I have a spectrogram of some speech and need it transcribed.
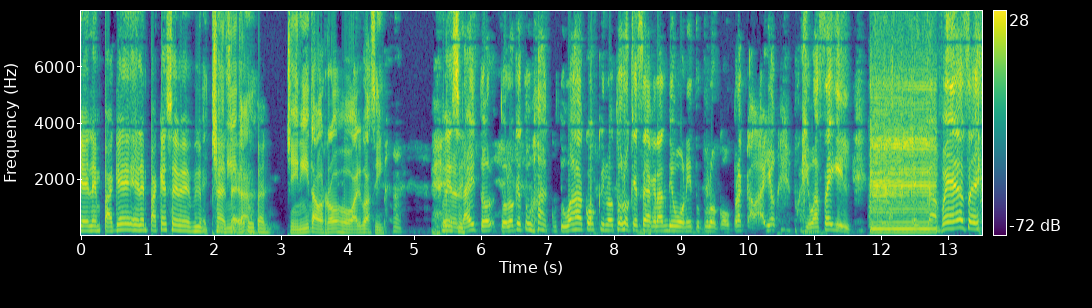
Que el empaque, el empaque se ve, se chinita. brutal. Chinita o rojo o algo así. Pero. ¿verdad? Y todo, todo lo que tú vas, tú vas a Costco y no todo lo que sea grande y bonito, tú lo compras, caballo, porque va a seguir. El café ese.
